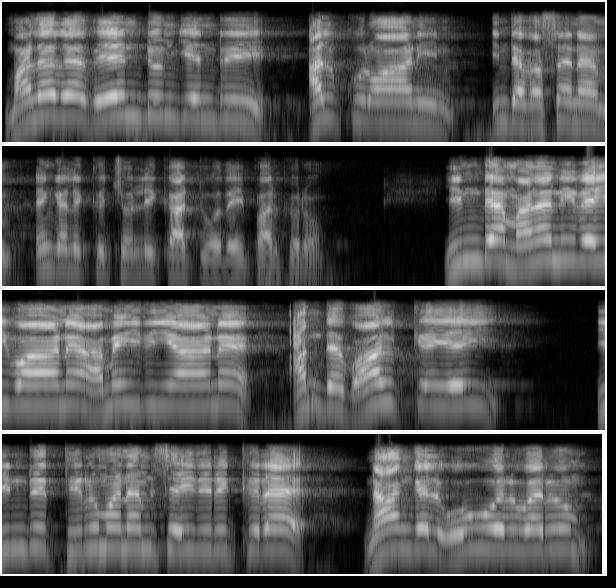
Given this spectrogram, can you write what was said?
மலர வேண்டும் என்று அல் குர்ஆனின் இந்த வசனம் எங்களுக்கு சொல்லி காட்டுவதை பார்க்கிறோம். இந்த மனநிறைவான அமைதியான அந்த வாழ்க்கையை இன்று திருமணம் செய்திருக்கிற நாங்கள் ஒவ்வொருவரும்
